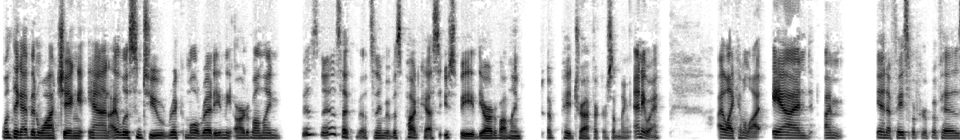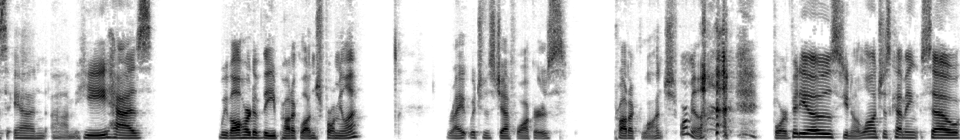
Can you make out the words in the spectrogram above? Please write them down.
One thing I've been watching, and I listened to Rick Mulready in The Art of Online Business. I think that's the name of his podcast. It used to be The Art of Online uh, Paid Traffic or something. Anyway, I like him a lot. And I'm in a Facebook group of his, and um, he has, we've all heard of the product launch formula, right? Which was Jeff Walker's product launch formula for videos, you know, launch is coming. So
